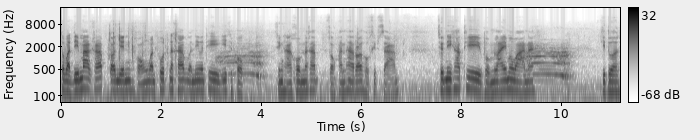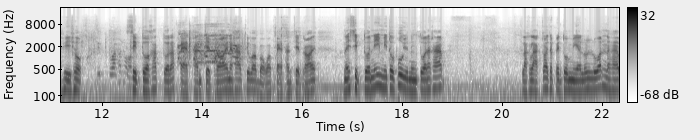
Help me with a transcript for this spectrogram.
สวัสดีมากครับ ตอนเย็นของวันพุธนะครับ วันนี้วันที่ 26 สิงหาคมนะครับ 2563 ชุดนี้ครับที่ผมไลฟ์เมื่อวานนะ กี่ตัวพี่โชคสิบตัวครับผม10 ตัวครับ ตัวละ 8,700 นะครับ ที่ว่าบอกว่า 8,700 ใน 10 ตัวนี้มีตัวผู้อยู่ 1 ตัวนะครับ หลักๆก็จะเป็นตัวเมียล้วนๆนะครับ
